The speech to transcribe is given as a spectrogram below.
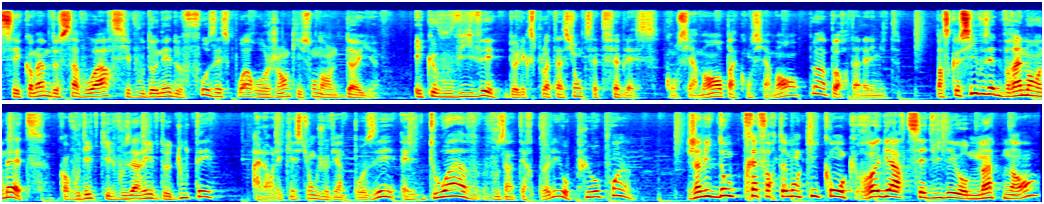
c'est quand même de savoir si vous donnez de faux espoirs aux gens qui sont dans le deuil, et que vous vivez de l'exploitation de cette faiblesse, consciemment, pas consciemment, peu importe à la limite. Parce que si vous êtes vraiment honnête, quand vous dites qu'il vous arrive de douter, alors les questions que je viens de poser, elles doivent vous interpeller au plus haut point. J'invite donc très fortement quiconque regarde cette vidéo maintenant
